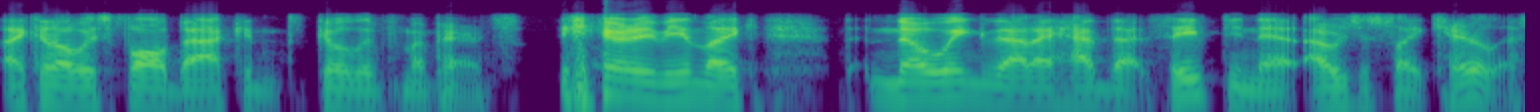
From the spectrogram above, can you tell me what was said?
I could always fall back and go live with my parents. You know what I mean? Like knowing that I had that safety net, I was just like careless,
